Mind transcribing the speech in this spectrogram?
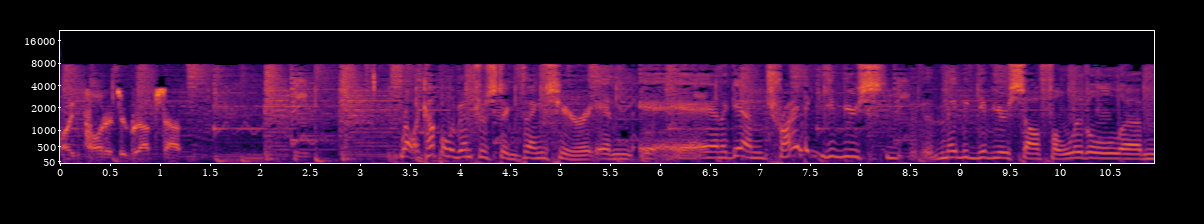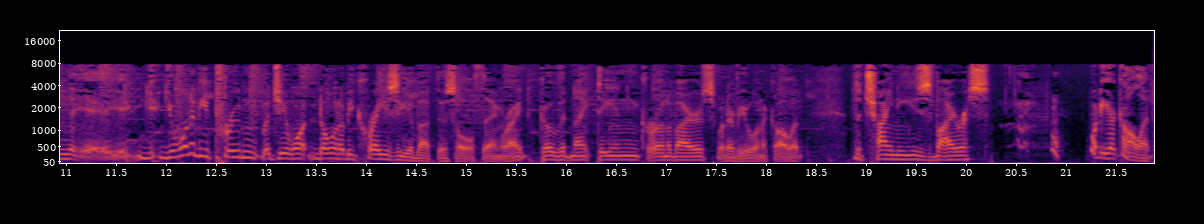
or you can order through Grubstop. Well, a couple of interesting things here, and and again, trying to give you maybe give yourself a little. Um, you, you want to be prudent, but you want, don't want to be crazy about this whole thing, right? COVID nineteen, coronavirus, whatever you want to call it, the Chinese virus. What do you call it?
